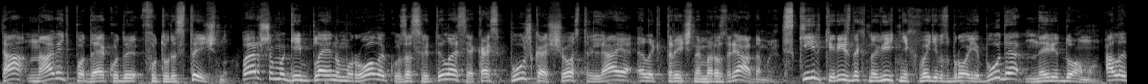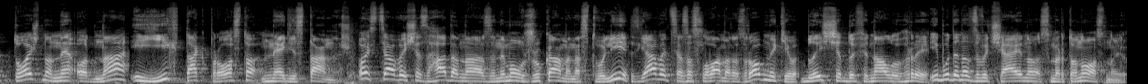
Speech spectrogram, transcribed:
та навіть подекуди футуристичну. В першому геймплейному ролику засвітилась якась пушка, що стріляє електричними розрядами. Скільки різних новітніх видів зброї буде, невідомо, але точно не одна, і їх так просто не дістанеш. Ось ця вище згадана з немов жуками на стволі з'явиться за словами розробників ближче до фіналу гри і буде надзвичайно смертоносною.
